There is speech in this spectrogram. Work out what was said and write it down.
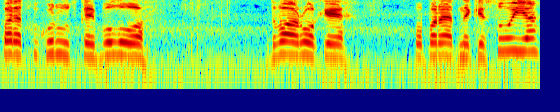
Перед кукурудзкою було 2 роки попередники соя.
